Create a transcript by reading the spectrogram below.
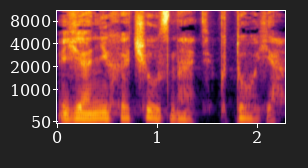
Я не хочу знать, кто я.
